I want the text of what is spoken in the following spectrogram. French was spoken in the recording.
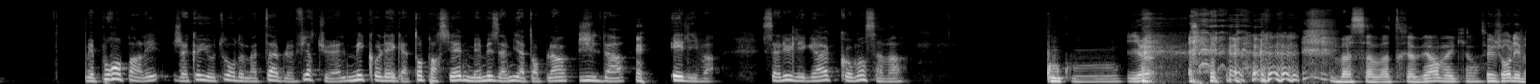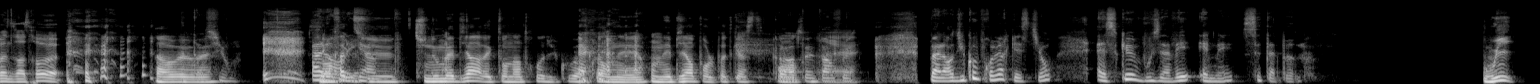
Mais pour en parler, j'accueille autour de ma table virtuelle mes collègues à temps partiel, mais mes amis à temps plein, Gilda et Liva. Salut les gars, comment ça va? Coucou. Yo, Bah ça va très bien mec. hein. toujours les bonnes intros. Ah ouais ouais. Attention. Mais Alors en fait les gars, tu, tu nous mets bien avec ton intro du coup après on est on est bien pour le podcast. pour l'instant. parfait. Bah alors du coup, première question, est-ce que vous avez aimé cet album? Oui.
